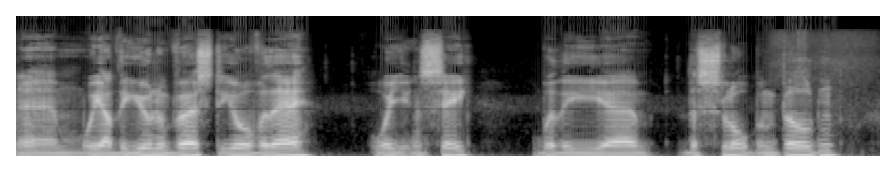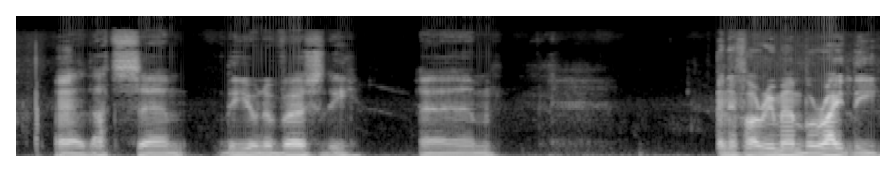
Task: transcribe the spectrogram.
Um, we have the university over there, where you can see, with the um, the sloping building. Uh, that's um, the university. Um, and if I remember rightly,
